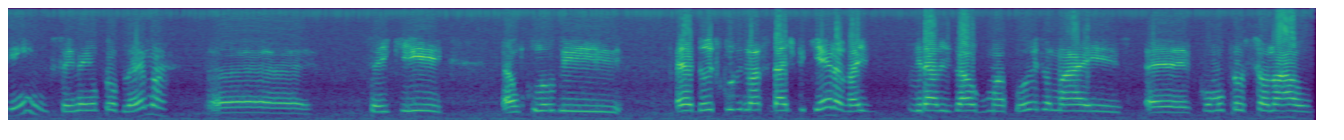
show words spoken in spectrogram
sim, sem nenhum problema. É, sei que é um clube, é dois clubes numa cidade pequena, vai viralizar alguma coisa, mas é, como profissional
